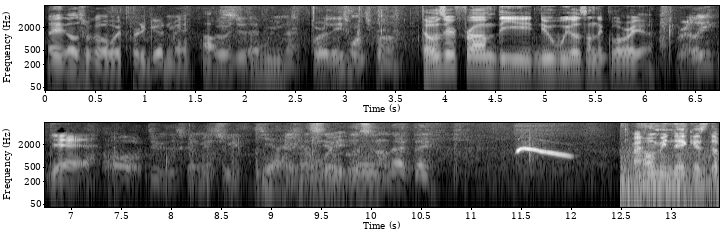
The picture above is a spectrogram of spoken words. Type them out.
Hey, those will go away pretty good, man. Oh, Who would do that for sweet. you? Where are these ones from? those are from the new wheels on the Gloria. Really? Yeah. Oh, dude, this is gonna be sweet. Yeah, I can't wait, Listen man. on that thing. My homie Nick is the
